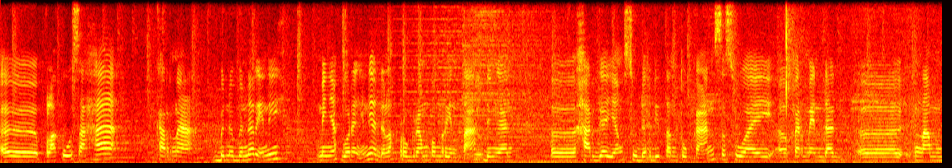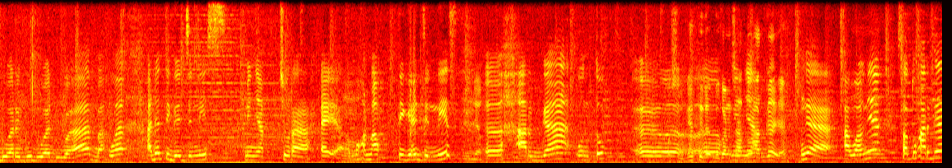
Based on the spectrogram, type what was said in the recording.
eh, pelaku usaha karena benar-benar ini minyak goreng ini adalah program pemerintah dengan eh, harga yang sudah ditentukan sesuai eh, Permendag eh, 6 2022 bahwa ada tiga jenis minyak curah eh mohon maaf tiga jenis eh, harga untuk eh, Maksudnya tidak bukan satu minyak. harga ya? Enggak, awalnya satu harga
